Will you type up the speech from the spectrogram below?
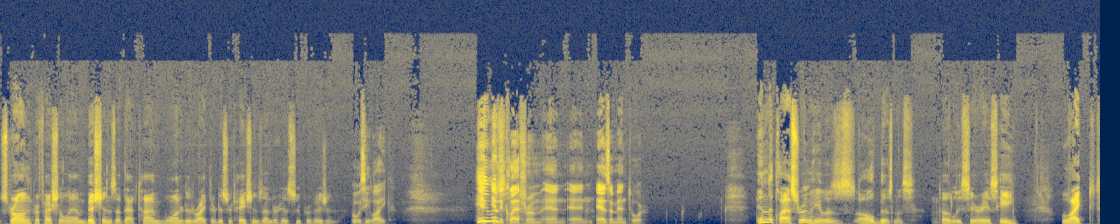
strong professional ambitions at that time, wanted to write their dissertations under his supervision. What was he like He in, was in the classroom and and as a mentor? in the classroom. He was all business, totally serious. He liked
